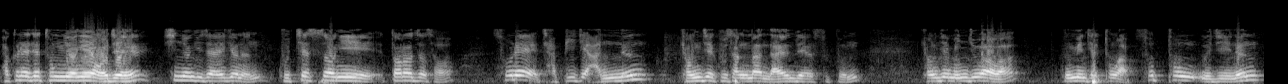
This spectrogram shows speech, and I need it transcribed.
박근혜 대통령의 어제 신년 기자회견은 구체성이 떨어져서 손에 잡히지 않는 경제 구상만 나연되었을 뿐 경제 민주화와 국민 대통합, 소통 의지는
